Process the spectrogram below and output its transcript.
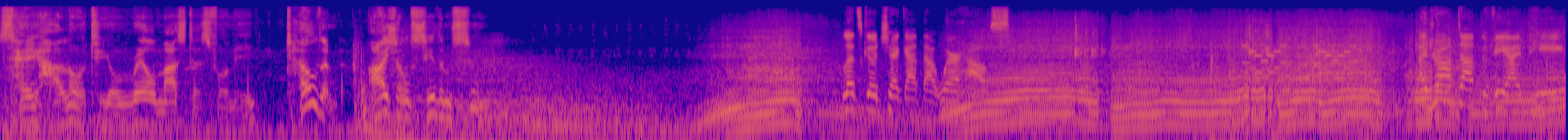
Say hello to your real masters for me. Tell them I shall see them soon. Let's go check out that warehouse. I dropped off the VIP.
